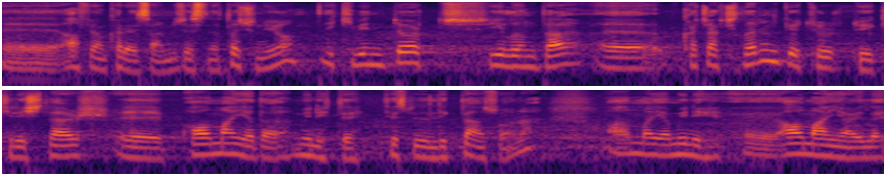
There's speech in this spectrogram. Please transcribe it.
e, Afyonkarahisar Müzesi'ne taşınıyor. 2004 yılında e, kaçakçıların götürdüğü kirişler e, Almanya'da Münih'te tespit edildikten sonra Almanya Münih Almanya ile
